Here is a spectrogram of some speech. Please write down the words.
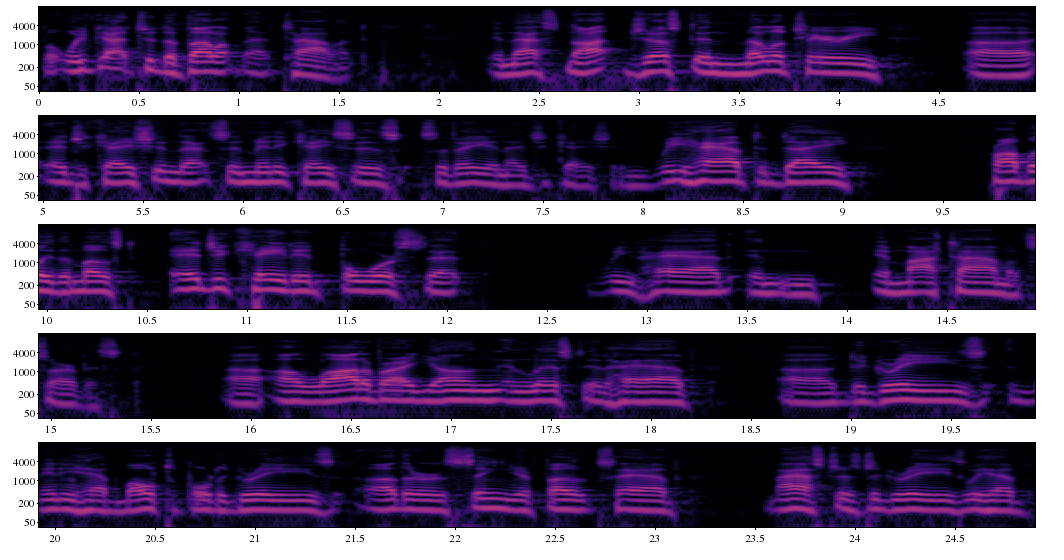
but we've got to develop that talent. And that's not just in military uh, education, that's in many cases civilian education. We have today probably the most educated force that we've had in in my time of service. Uh, a lot of our young enlisted have uh, degrees. Many have multiple degrees. Other senior folks have master's degrees. We have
